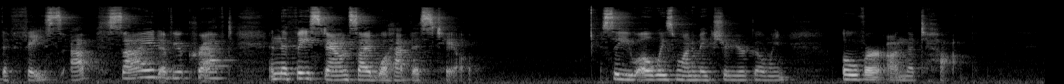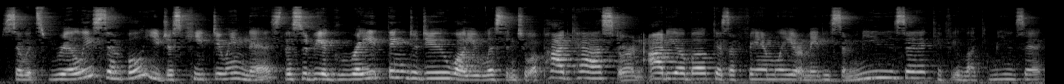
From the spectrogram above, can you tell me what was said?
the face up side of your craft, and the face down side will have this tail. So you always want to make sure you're going over on the top. So it's really simple. You just keep doing this. This would be a great thing to do while you listen to a podcast or an audiobook as a family or maybe some music if you like music.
